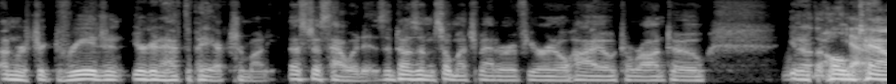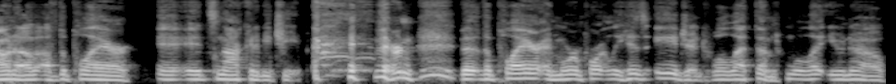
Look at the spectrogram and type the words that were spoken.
unrestricted free agent, you're going to have to pay extra money. That's just how it is. It doesn't so much matter if you're in Ohio, Toronto, you know, the Yeah. hometown of, of the player. It, it's not going to be cheap. They're the, the player and more importantly, his agent will let them will let you know.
